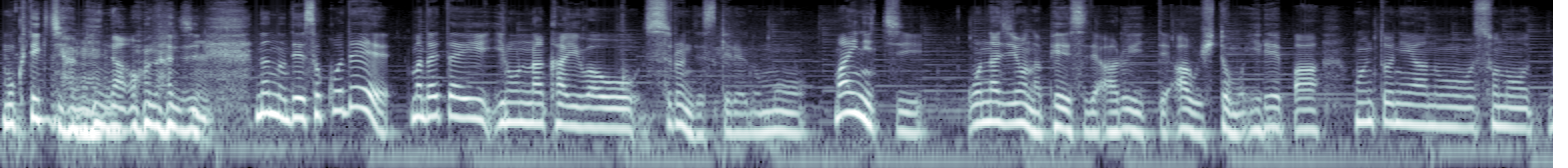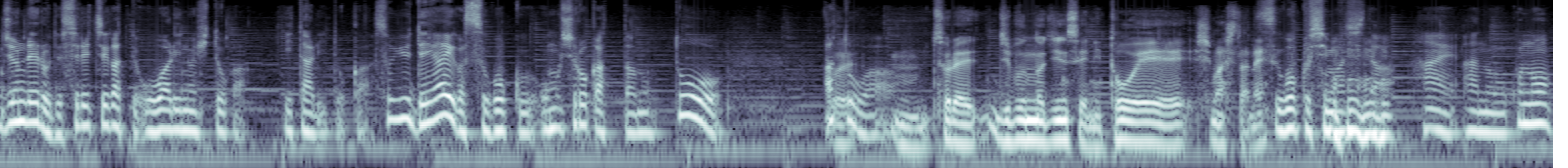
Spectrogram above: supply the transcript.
目的地はみんな同じ。なのでそこで、まあ、大体いろんな会話をするんですけれども毎日同じようなペースで歩いて会う人もいれば本当にあのその巡礼路ですれ違って終わりの人がいたりとかそういう出会いがすごく面白かったのとあとは？それ,、うん、それ自分の人生に投影しましたね。すごくしました。はい、あのこの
